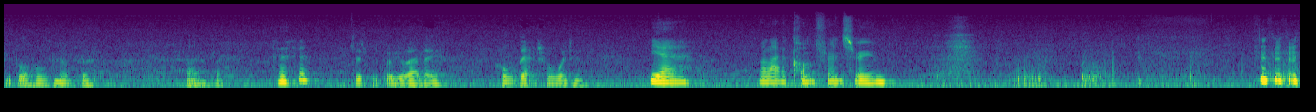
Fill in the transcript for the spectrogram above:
People holding up the fireplace. this would be where they hold the actual wedding. Yeah. Or like a conference room.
